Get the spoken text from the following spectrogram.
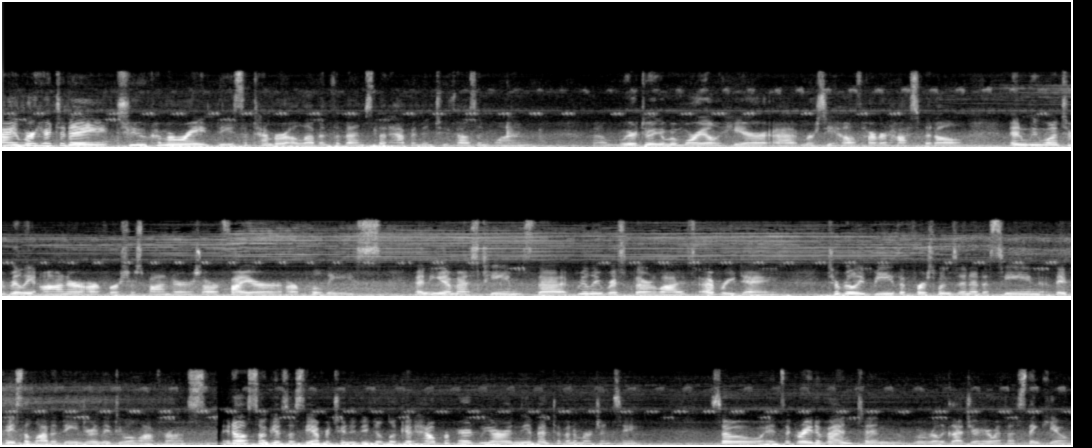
Hi, we're here today to commemorate the September 11th events that happened in 2001. Um, we're doing a memorial here at Mercy Health Harvard Hospital and we want to really honor our first responders, our fire, our police, and EMS teams that really risk their lives every day to really be the first ones in at a scene. They face a lot of danger and they do a lot for us. It also gives us the opportunity to look at how prepared we are in the event of an emergency. So it's a great event and we're really glad you're here with us. Thank you.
